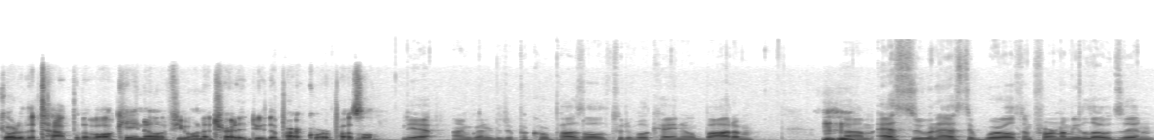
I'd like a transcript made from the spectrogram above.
go to the top of the volcano if you want to try to do the parkour puzzle. Yeah, I'm gonna do the parkour puzzle to the volcano bottom. Mhm. Um, as soon as the world in front of me loads in,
